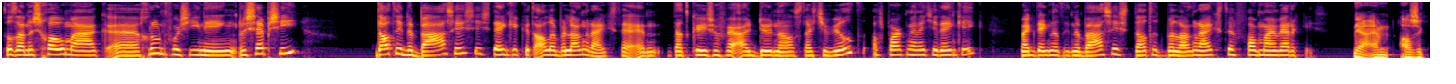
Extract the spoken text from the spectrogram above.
tot aan de schoonmaak, eh, groenvoorziening, receptie. Dat in de basis is denk ik het allerbelangrijkste. En dat kun je zover uitdunnen als dat je wilt als parkmanager, denk ik. Maar ik denk dat in de basis dat het belangrijkste van mijn werk is. Ja, en als ik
